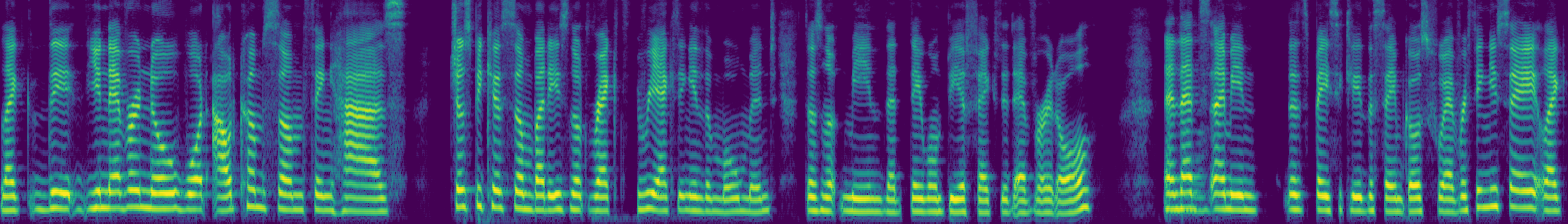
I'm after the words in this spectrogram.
like the you never know what outcome something has. Just because somebody is not reacting in the moment does not mean that they won't be affected ever at all. And that's mm-hmm. i mean that's basically the same goes for everything you say like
